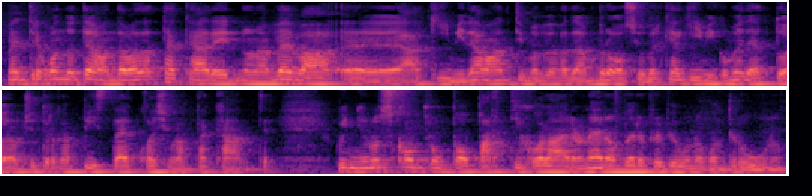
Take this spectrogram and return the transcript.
mentre quando Teo andava ad attaccare non aveva eh, Hakimi davanti, ma aveva D'Ambrosio, perché Hakimi, come detto, è un centrocampista, è quasi un attaccante quindi uno scontro un po' particolare, non era un vero e proprio uno contro uno.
